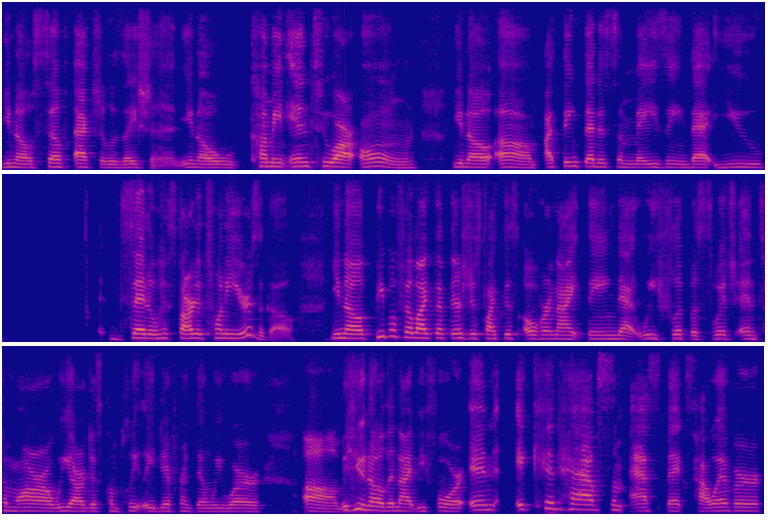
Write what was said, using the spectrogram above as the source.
you know self actualization you know coming into our own you know um i think that it's amazing that you said it started 20 years ago. You know, people feel like that there's just like this overnight thing that we flip a switch and tomorrow we are just completely different than we were um, you know, the night before. And it could have some aspects. However,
